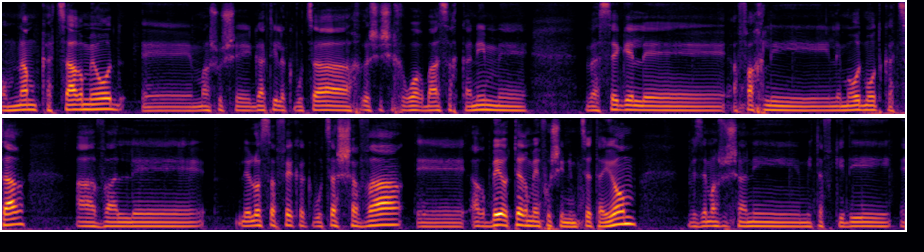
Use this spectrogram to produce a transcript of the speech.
אמנם קצר מאוד, אה, משהו שהגעתי לקבוצה אחרי ששחררו ארבעה שחקנים, אה, והסגל אה, הפך לי למאוד מאוד קצר, אבל אה, ללא ספק הקבוצה שווה אה, הרבה יותר מאיפה שהיא נמצאת היום. וזה משהו שאני מתפקידי אה,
